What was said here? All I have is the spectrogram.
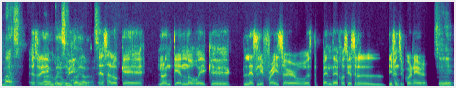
Más. Es ridículo, yardas. Es algo que no entiendo, güey, que Leslie Fraser o este pendejo, si es el defensive coordinator. Sí,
